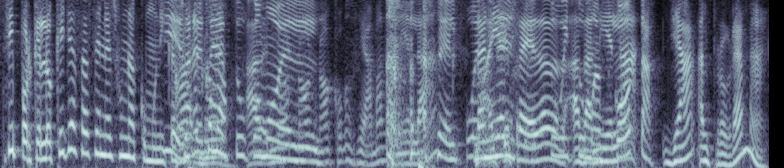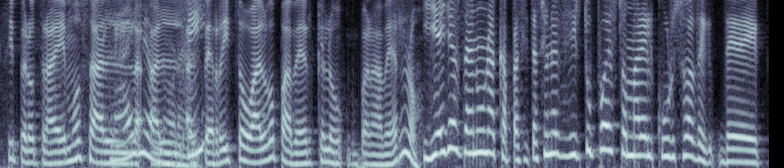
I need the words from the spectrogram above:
Sí, porque lo que ellas hacen es una comunicación. Sí, es tener como tú A como ver, no, el... no, no, ¿cómo se llama, Daniela? El puente entre traer a, a Daniela mascota. ya al programa. Sí, pero traemos al, al, perrito o algo para ver que lo, para verlo. Y ellas dan una capacitación, es decir, tú puedes tomar el curso de, de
